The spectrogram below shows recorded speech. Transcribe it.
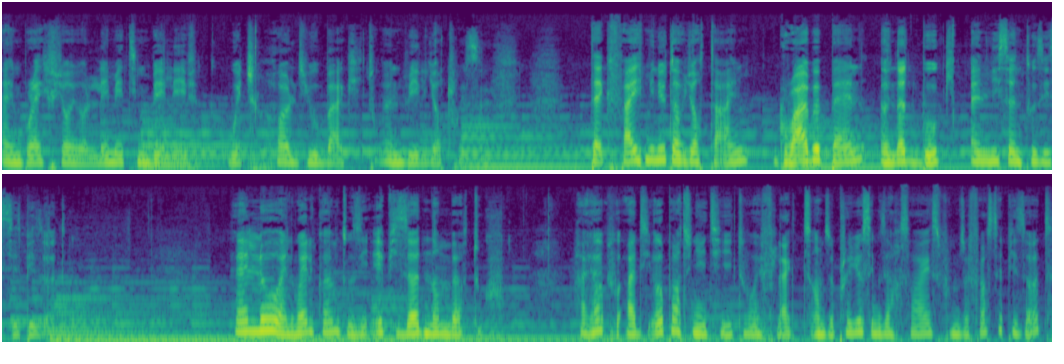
and break through your limiting beliefs which hold you back to unveil your true self. Take five minutes of your time, grab a pen, a notebook, and listen to this episode. Hello and welcome to the episode number 2. I hope you had the opportunity to reflect on the previous exercise from the first episode.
